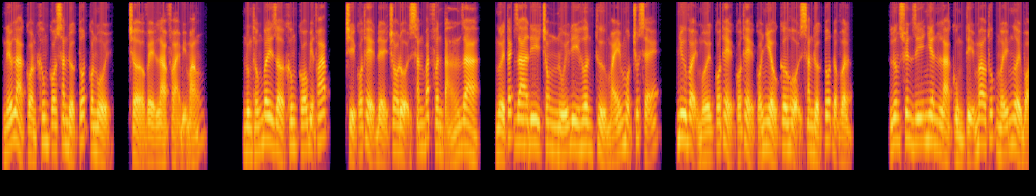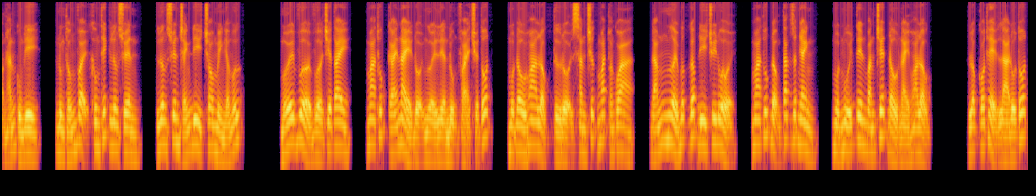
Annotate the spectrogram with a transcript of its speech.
nếu là còn không có săn được tốt con mồi, trở về là phải bị mắng. Nùng thống bây giờ không có biện pháp, chỉ có thể để cho đội săn bắt phân tán ra, người tách ra đi trong núi đi hơn thử máy một chút sẽ, như vậy mới có thể có thể có nhiều cơ hội săn được tốt động vật. Lương xuyên dĩ nhiên là cùng tị mao thúc mấy người bọn hắn cùng đi, nùng thống vậy không thích lương xuyên lương xuyên tránh đi cho mình ở mức. Mới vừa vừa chia tay ma thúc cái này đội người liền đụng phải chuyện tốt, một đầu hoa lộc từ đội săn trước mắt thoáng qua, đám người bước gấp đi truy đuổi, ma thúc động tác rất nhanh, một mũi tên bắn chết đầu này hoa lộc. Lộc có thể là đồ tốt,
